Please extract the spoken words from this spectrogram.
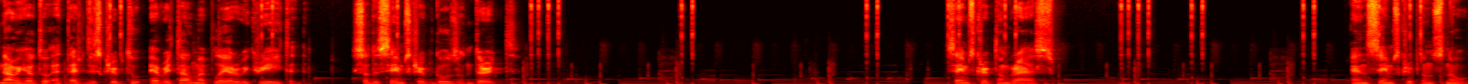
Now we have to attach the script to every tilemap layer we created. So the same script goes on dirt, same script on grass, and same script on snow.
